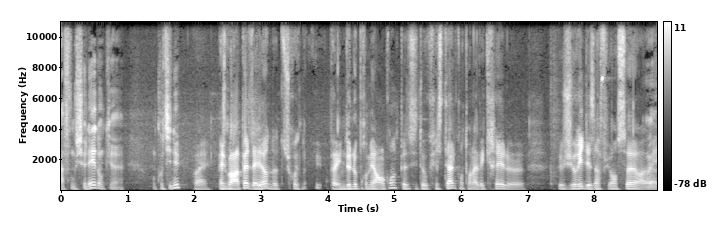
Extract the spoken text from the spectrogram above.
a fonctionné, donc euh, on continue. Ouais. Mais je me rappelle d'ailleurs, une de nos premières rencontres, c'était au Cristal quand on avait créé le, le jury des influenceurs euh,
